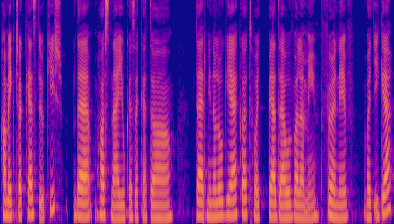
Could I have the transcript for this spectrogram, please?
ha még csak kezdők is, de használjuk ezeket a terminológiákat, hogy például valami főnév vagy ige,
